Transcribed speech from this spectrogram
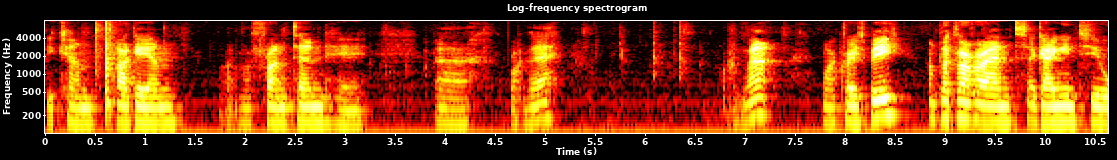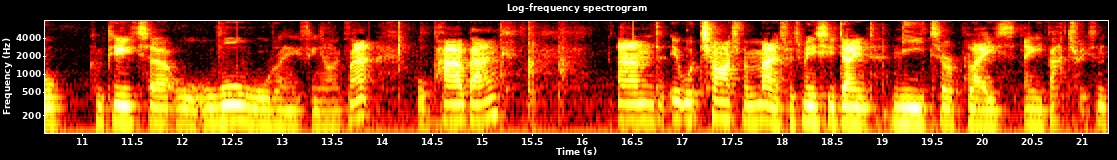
you can plug in the front end here uh, right there like that micro USB and plug the other end going into your computer or, wall wall or anything like that or power bank and it will charge the mouse which means you don't need to replace any batteries. And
